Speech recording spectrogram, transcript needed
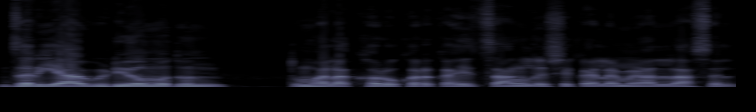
जर या व्हिडिओमधून तुम्हाला खरोखर काही चांगलं शिकायला मिळालं असेल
